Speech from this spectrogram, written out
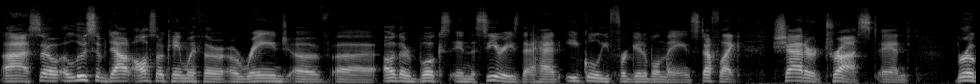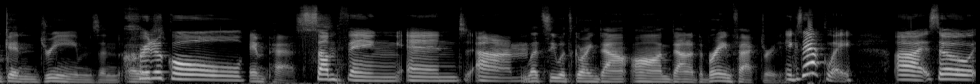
Uh, so Elusive Doubt also came with a, a range of uh, other books in the series that had equally forgettable names. Stuff like Shattered Trust and Broken Dreams and. Critical Impasse. something, and um, Let's see what's going down on down at the Brain Factory. exactly. Uh, so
